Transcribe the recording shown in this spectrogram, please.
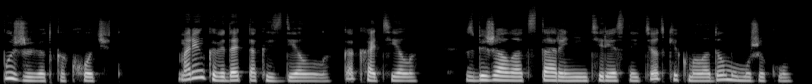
Пусть живет как хочет. Маринка, видать, так и сделала, как хотела. Сбежала от старой неинтересной тетки к молодому мужику.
